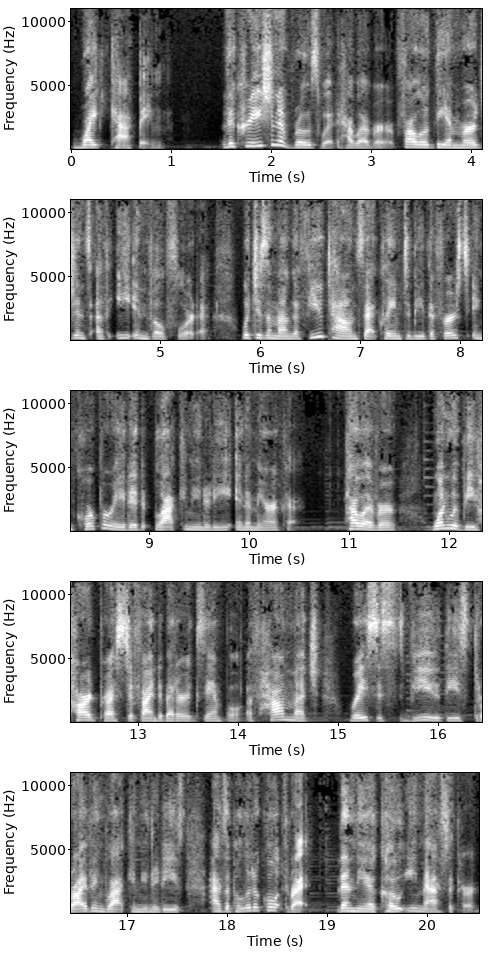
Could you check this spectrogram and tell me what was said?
white capping. The creation of Rosewood, however, followed the emergence of Eatonville, Florida, which is among a few towns that claim to be the first incorporated Black community in America. However, one would be hard pressed to find a better example of how much racists view these thriving Black communities as a political threat than the Ocoee Massacre,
